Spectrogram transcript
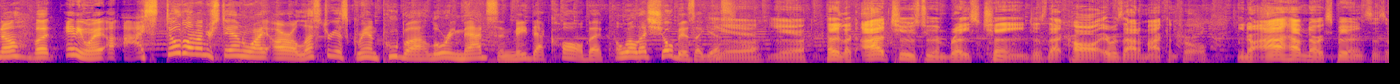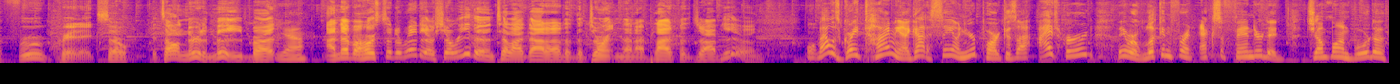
know, but anyway, I, I still don't understand why our illustrious Grand Poobah, Lori Madsen, made that call. But oh well, that's showbiz, I guess. Yeah, yeah. Hey, look, I choose to embrace change as that call, it was out of my control. You know, I have no experience as a food critic, so it's all new to me, but Yeah. I never hosted a radio show either until I got out of the joint and then I applied for the job here. And Well, that was great timing, I got to say, on your part, because I'd heard they were looking for an ex offender to jump on board of,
